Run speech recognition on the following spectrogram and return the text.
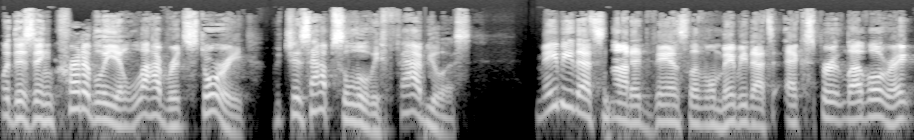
with this incredibly elaborate story, which is absolutely fabulous. Maybe that's not advanced level, maybe that's expert level, right?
